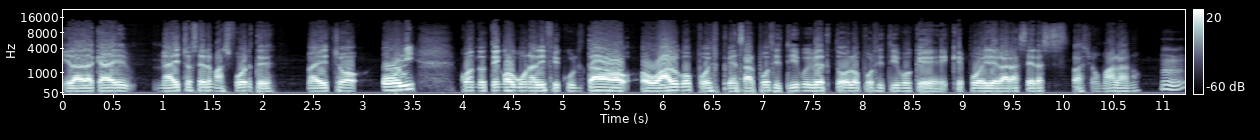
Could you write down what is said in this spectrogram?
y la verdad que hay- me ha hecho ser más fuerte, me ha hecho hoy, cuando tengo alguna dificultad o, algo, pues pensar positivo y ver todo lo positivo que, que puede llegar a ser esa situación mala, ¿no? Mm.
